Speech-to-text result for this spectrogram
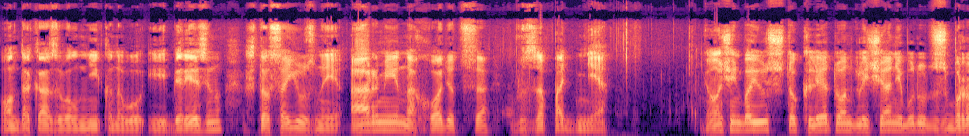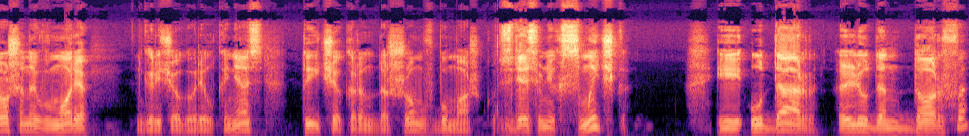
Он доказывал Никонову и Березину, что союзные армии находятся в западне. «Очень боюсь, что к лету англичане будут сброшены в море», — горячо говорил князь, тыча карандашом в бумажку. «Здесь у них смычка, и удар Людендорфа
